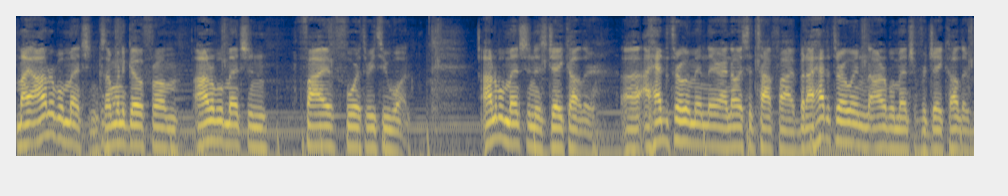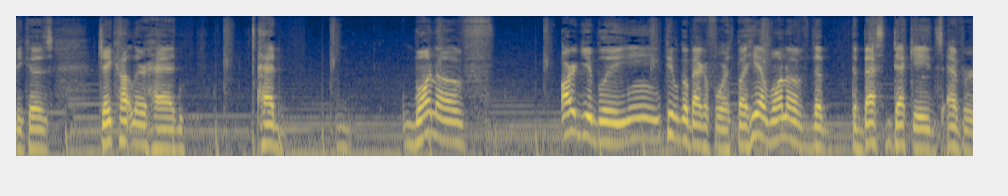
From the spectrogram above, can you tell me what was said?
My honorable mention, because I'm going to go from honorable mention five, four, three, two, one. Honorable mention is Jay Cutler. Uh, I had to throw him in there. I know I said top five, but I had to throw in an honorable mention for Jay Cutler because Jay Cutler had had one of arguably people go back and forth, but he had one of the the best decades ever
